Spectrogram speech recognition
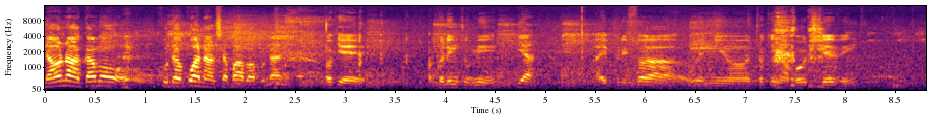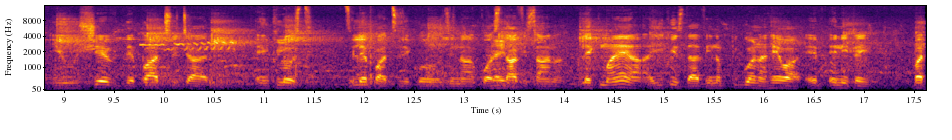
naona kama kutakuwa na Alshabab hapo ndani. Okay, according to me, Yeah. I prefer when you're talking about shaving, you shave the parts which are enclosed. Zile parts ziko zinakuwa Right. stafi sana. Like maea haikui stafi, inapigwa na hewa a- anytime. But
